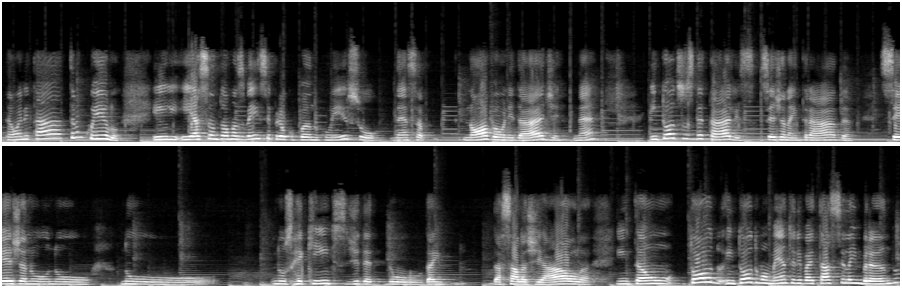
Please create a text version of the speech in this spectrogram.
Então ele está tranquilo. E, e a São Thomas vem se preocupando com isso nessa nova unidade, né? Em todos os detalhes, seja na entrada, seja no, no, no nos requintes de, de, do, da, das salas de aula. Então, todo, em todo momento ele vai estar se lembrando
